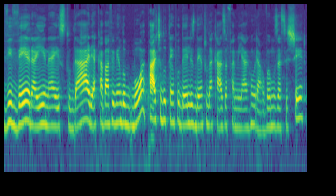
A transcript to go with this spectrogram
viver aí, né, estudar e acabar vivendo boa parte do tempo deles dentro da casa familiar rural. Vamos assistir?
